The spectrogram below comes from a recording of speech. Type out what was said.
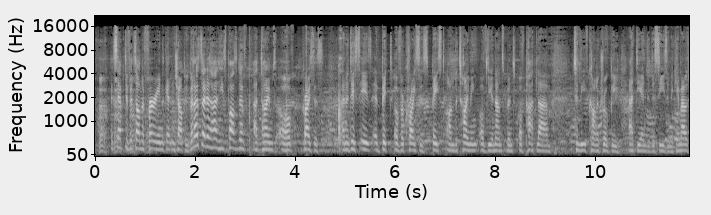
except if it's on a ferry and it's getting choppy. But outside of that, he's positive at times of crisis. And this is a bit of a crisis based on the timing of the announcement of Pat Lam to leave Connacht Rugby at the end of the season. It came out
